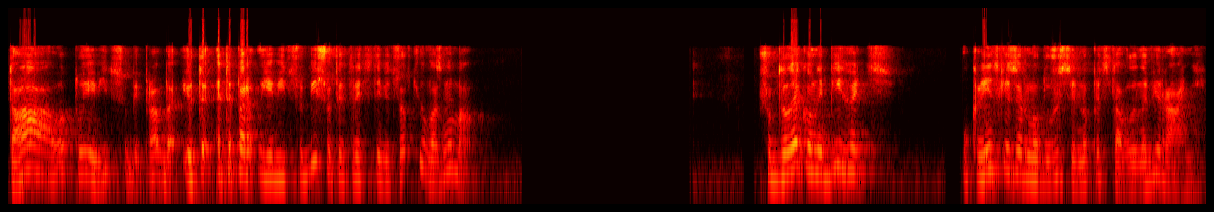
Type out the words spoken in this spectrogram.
Так, от уявіть собі, правда? І тепер уявіть собі, що тих 30% у вас нема. Щоб далеко не бігати, українське зерно дуже сильно представлене в Ірані.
